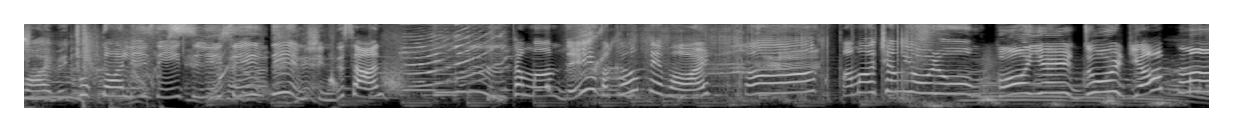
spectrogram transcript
Vay be çok daha lezzetli. Sevdim. Şimdi sen. Hmm, tamamdır. Bakalım ne var. Aa, ama açamıyorum. Hayır dur yapma.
